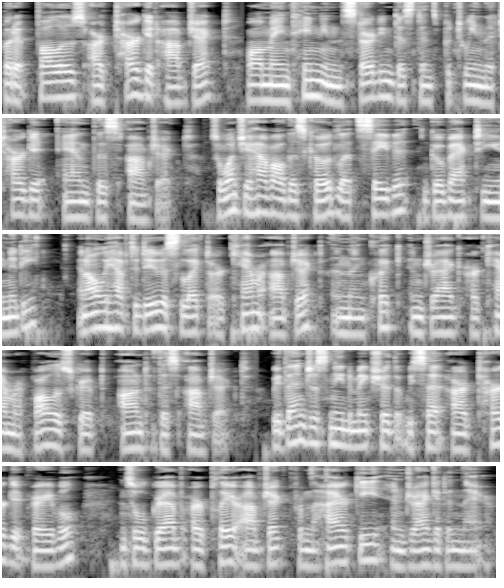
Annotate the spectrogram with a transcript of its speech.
but it follows our target object while maintaining the starting distance between the target and this object. So once you have all this code, let's save it and go back to Unity. And all we have to do is select our camera object and then click and drag our camera follow script onto this object. We then just need to make sure that we set our target variable and so we'll grab our player object from the hierarchy and drag it in there.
